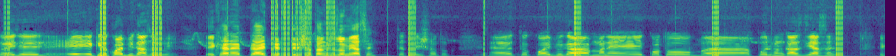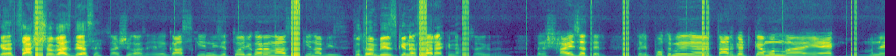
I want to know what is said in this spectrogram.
তো এই যে এখানে কয় বিঘা জমি? এখানে প্রায় তেত্রিশ শতাংশ জমি আছে। তেত্রিশ শতক। তো কয় বিঘা মানে কত পরিমাণ গাছ দিয়ে আছে? এখানে চারশো গাছ দিয়ে আছে। চারশো গাছ। গাছ কি নিজে তৈরি করে না আছে কিনা বীজ? প্রথম বীজ কিনা সারা কিনা। তাহলে শাহি জাতের। তাহলে প্রথমে টার্গেট কেমন? এক মানে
